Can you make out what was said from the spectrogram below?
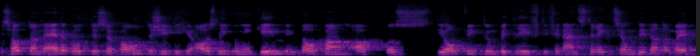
es hat dann leider Gottes ein paar unterschiedliche Auslegungen gegeben im Nachhang, auch was die Abwicklung betrifft, die Finanzdirektion, die dann nochmal,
